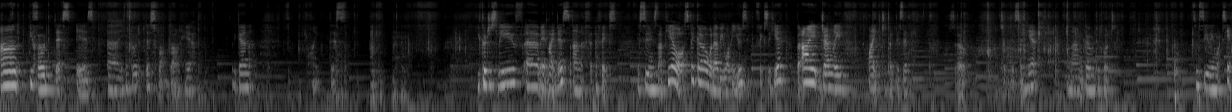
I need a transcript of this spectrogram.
and you fold this is uh, you can fold this flap down here again like this you could just leave um, it like this and affix your sealing stamp here or a sticker or whatever you want to use you can fix it here. But I generally like to tuck this in. So tuck this in here and I'm going to put some sealing wax here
